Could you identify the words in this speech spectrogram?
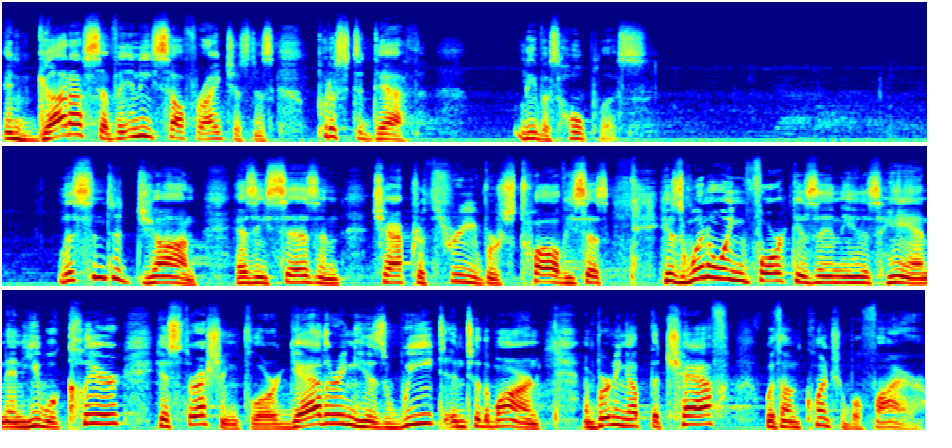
and gut us of any self righteousness, put us to death, leave us hopeless. Listen to John as he says in chapter 3, verse 12. He says, His winnowing fork is in his hand, and he will clear his threshing floor, gathering his wheat into the barn and burning up the chaff with unquenchable fire.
